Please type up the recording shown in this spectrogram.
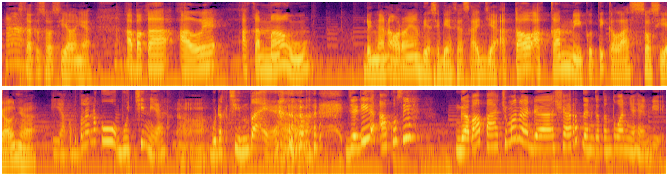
Ah. status sosialnya, apakah Ale akan mau dengan orang yang biasa-biasa saja atau akan mengikuti kelas sosialnya? iya kebetulan aku bucin ya Heeh. budak cinta ya jadi aku sih nggak apa-apa cuman ada syarat dan ketentuannya Hendy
